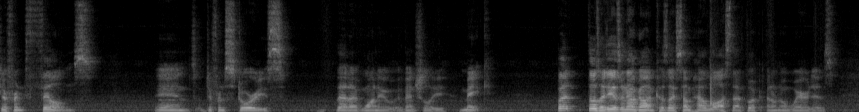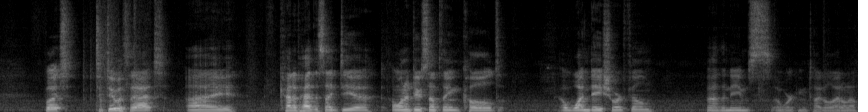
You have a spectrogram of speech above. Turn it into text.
different films and different stories that I want to eventually make. But those ideas are now gone because I somehow lost that book. I don't know where it is. But to do with that, I kind of had this idea. I want to do something called a one-day short film. Uh, the name's a working title, I don't know.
